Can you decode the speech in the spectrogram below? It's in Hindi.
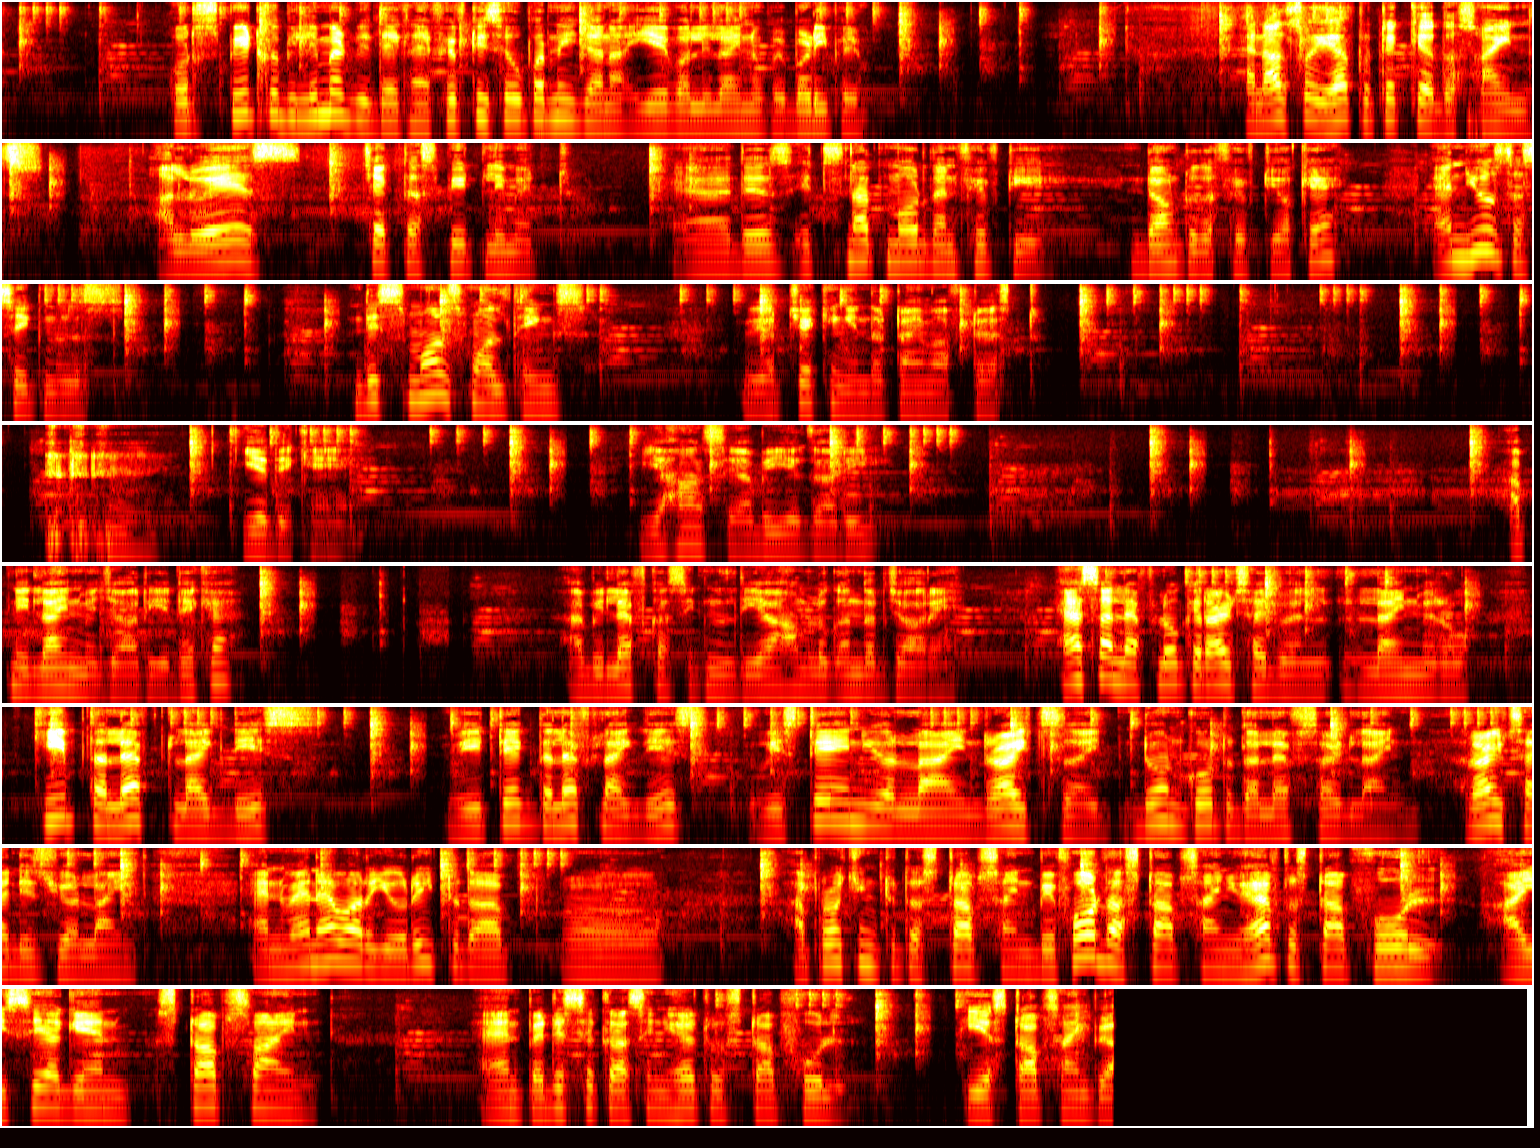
और स्पीड को भी लिमिट भी देखना है। फिफ्टी से ऊपर नहीं जाना, ये वाली लाइनों पर बड़ी पे। And also you have to take care the signs always check the speed limit this it's not more than fifty down to the fifty okay and use the signals this small small things we are checking in the time of test ये देखें। यहाँ से अभी ये गाड़ी अपनी लाइन में जा रही है, देखें। अभी लेफ़्ट का सिग्नल दिया, हम लोग अंदर जा रहे हैं। ऐसा लेफ़्ट लो कि राइट साइड लाइन में रहो। Keep the left like this we take the left like this we stay in your line right side don't go to the left side line right side is your line and whenever you reach to the approaching to the stop sign before the stop sign you have to stop full I say again stop sign and pedestrian crossing you have to stop full ये स्टॉप साइन पे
